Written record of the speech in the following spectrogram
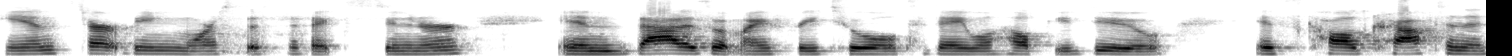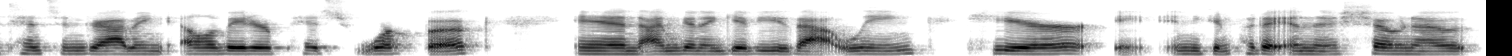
can start being more specific sooner. And that is what my free tool today will help you do. It's called Craft an Attention Grabbing Elevator Pitch Workbook. And I'm going to give you that link here, and you can put it in the show notes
